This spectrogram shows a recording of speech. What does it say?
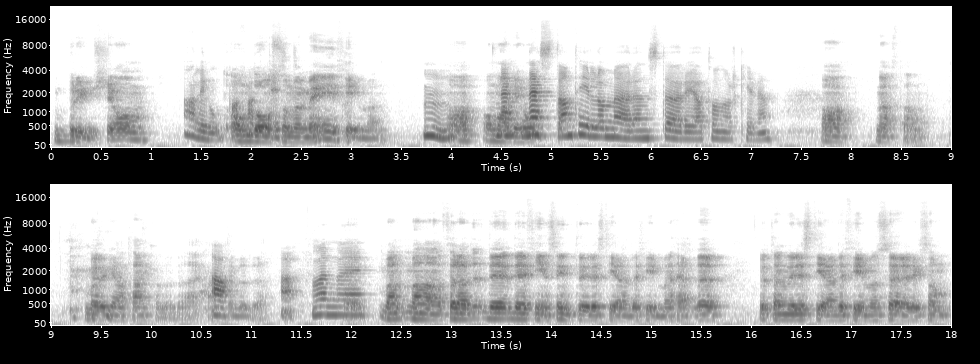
bry sig om, Allihopa om de som är med i filmen. Mm. Ja, om Nä, allihop. nästan till och med den störiga tonårskillen. Ja, nästan. Möjligen att han kunde dö. Nej, Ja. han kunde dö. Ja, men eh, Men, men för att det, det finns inte i resterande filmer heller. Utan i resterande filmer så är det liksom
